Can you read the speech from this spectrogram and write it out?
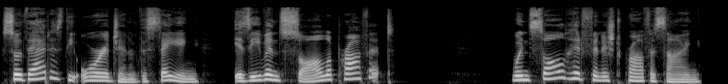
So that is the origin of the saying, Is even Saul a prophet? When Saul had finished prophesying,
